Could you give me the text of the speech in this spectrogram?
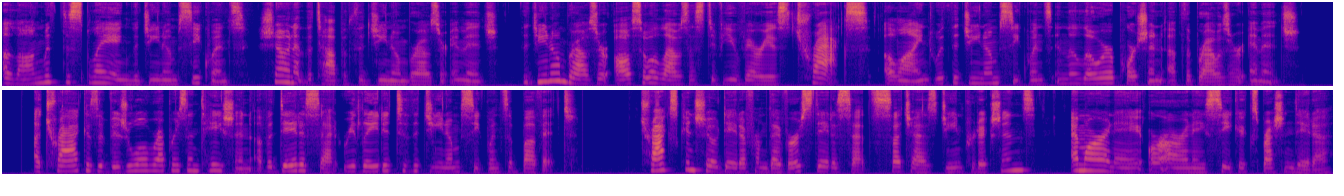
Along with displaying the genome sequence, shown at the top of the Genome Browser image, the Genome Browser also allows us to view various tracks aligned with the genome sequence in the lower portion of the browser image. A track is a visual representation of a dataset related to the genome sequence above it. Tracks can show data from diverse datasets such as gene predictions, mRNA or RNA-seq expression data,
